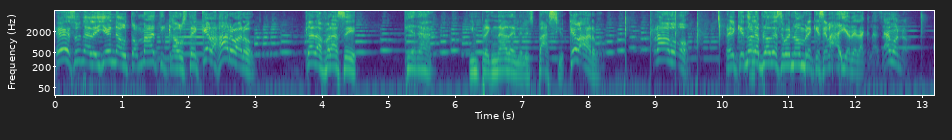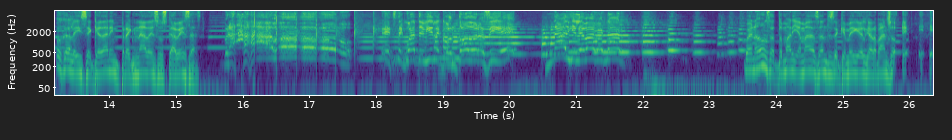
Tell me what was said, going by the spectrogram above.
Es una leyenda automática usted. ¡Qué bárbaro! Cada frase queda impregnada en el espacio. ¡Qué bárbaro! ¡Bravo! El que no le aplaude a ese buen hombre, que se vaya de la clase. ¡Vámonos! Ojalá y se quedara impregnada en sus cabezas. ¡Bravo! Este guante viene con todo ahora sí, ¿eh? Nadie le va a ganar. Bueno, vamos a tomar llamadas antes de que me diga el garbanzo. Eh, eh, eh,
